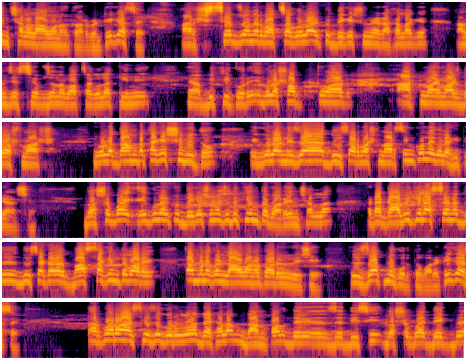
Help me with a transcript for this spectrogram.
ইনশাল্লাহ লাভবান হতে পারবেন, ঠিক আছে? আর সেফ জোনের বাচ্চাগুলো একটু দেখে শুনে রাখা লাগে। আমি যে সেফ জোনের বাচ্চাগুলো কিনি বিক্রি করি, এগুলো সব তোমার আট, নয় মাস, দশ মাস, এগুলোর দামটা থাকে সীমিত। এগুলো নিজে দুই, চার মাস নার্সিং করলে এগুলো হিটে আসে। দর্শক ভাই, এগুলো একটু দেখে শুনে যদি কিনতে পারে, ইনশাল্লাহ, একটা গাভি কিনাচ্ছে না দুই চারটা বাচ্চা কিনতে পারে, তা মনে করেন লাভবান হতে পারবে বেশি। যত্ন করতে পারে, ঠিক আছে? তারপরও আজকে যে গরুগুলো দেখালাম দামটাও যে দিছি দর্শক ভাই দেখবে।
